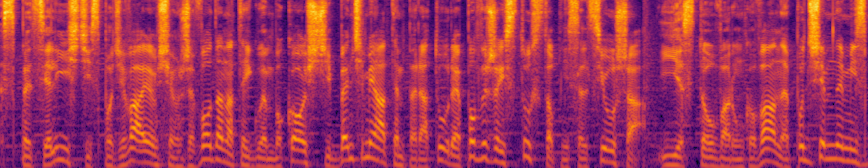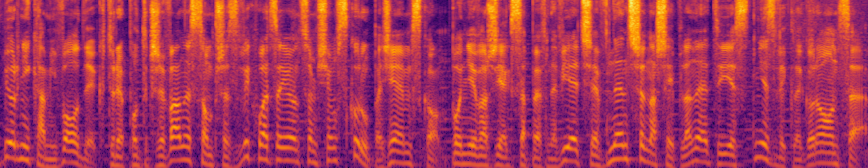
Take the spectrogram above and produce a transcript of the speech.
Specjaliści spodziewają się, że woda na tej głębokości będzie miała temperaturę powyżej 100 stopni Celsjusza. Jest to uwarunkowane podziemnymi zbiornikami wody, które podgrzewane są przez wychładzającą się skorupę ziemską, ponieważ jak zapewne wiecie, wnętrze naszej planety jest niezwykle gorące.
